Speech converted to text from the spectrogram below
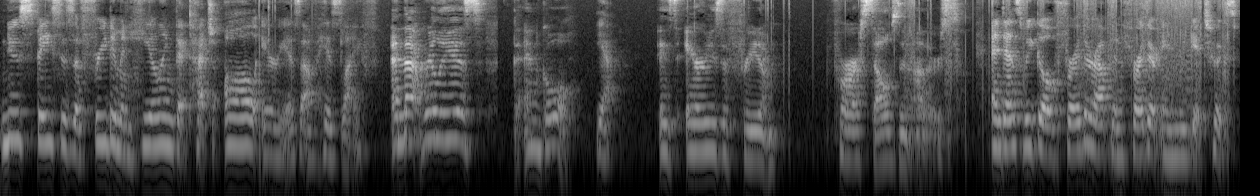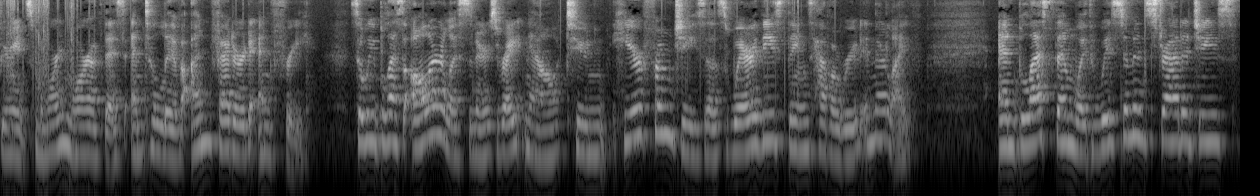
new spaces of freedom and healing that touch all areas of his life. And that really is the end goal Yeah. is areas of freedom for ourselves and others. And as we go further up and further in, we get to experience more and more of this and to live unfettered and free. So we bless all our listeners right now to hear from Jesus where these things have a root in their life and bless them with wisdom and strategies.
